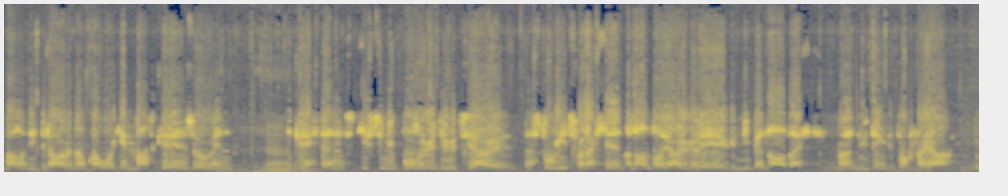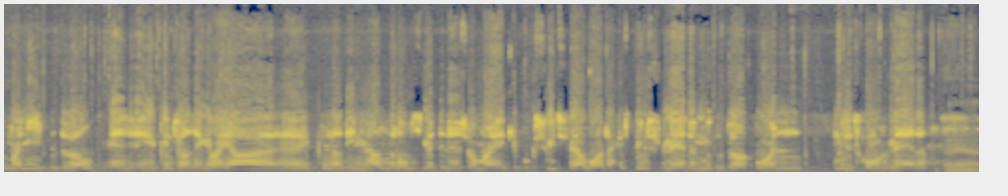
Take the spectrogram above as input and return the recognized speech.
mannen die dragen ook allemaal geen masker en zo. En ja. je krijgt een stift in je pollen geduwd. Ja, dat is toch iets waar je een aantal jaren geleden niet bij nadacht. Maar nu denk je toch van ja, doe maar niet, doe wel. En, en, je kunt wel zeggen van ja, uh, je kunt dat in je handen ontsmetten en zo. Maar ik heb ook zoiets van ja, waar dat je het kunt vermijden, moet het wel gewoon, moet het gewoon vermijden. Ja.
